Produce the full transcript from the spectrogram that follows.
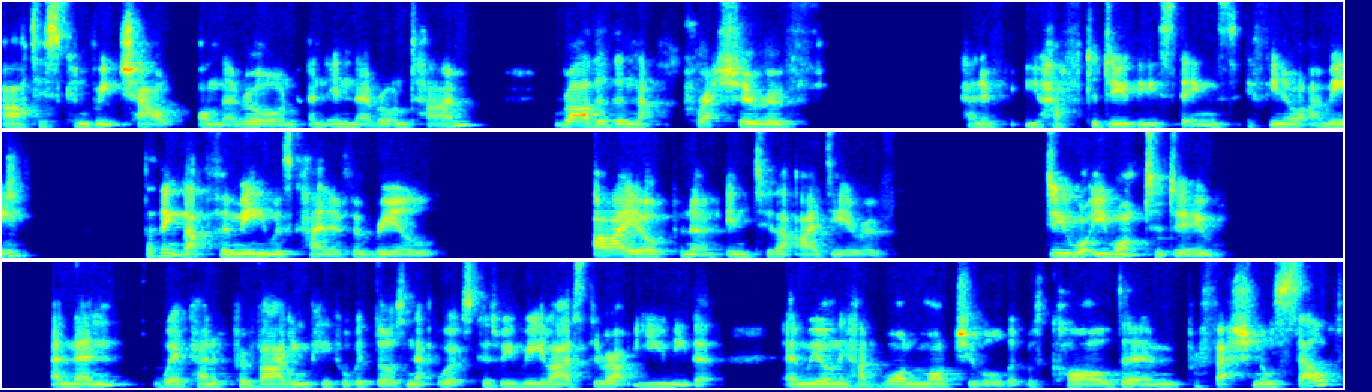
artists can reach out on their own and in their own time, rather than that pressure of kind of you have to do these things, if you know what I mean. I think that for me was kind of a real eye opener into that idea of do what you want to do and then we're kind of providing people with those networks because we realized throughout uni that and we only had one module that was called um, professional self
